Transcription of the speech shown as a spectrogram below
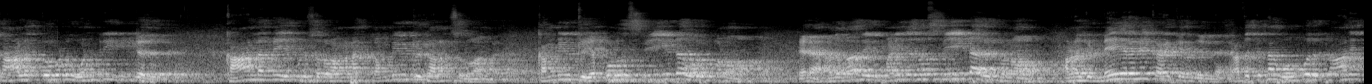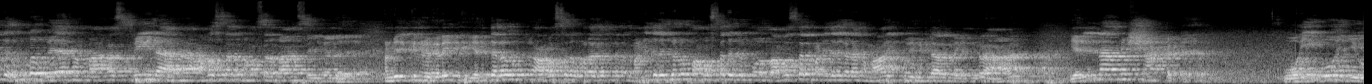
காலத்தோடு ஒன்றி விட்டது காலமே எப்படி சொல்லுவாங்கன்னா கம்ப்யூட்டர் காலம்னு சொல்லுவாங்க. கம்ப்யூட்டர் எப்பொழுதும் ஸ்பீடாக ஒர்க் பண்ணுவோம் ஏன்னா அது மாதிரி மனிதனும் ஸ்பீடாக இருக்கணும். அவனுக்கு நேரமே கிடைக்கிறது இல்லை. அதுக்கு தான் ஒவ்வொரு காரியத்தையும் ரொம்ப வேகமாக ஸ்பீடாக அவசரம் அவசரமாக செய்வது. அப்படி இருக்கின்றவர்களே இன்னைக்கு எந்த அளவுக்கு அவசர உலகத்தில் மனிதர்களும் அவசரங்கள் அவசர மனிதர்களாக மாறி போய்விட்டார்கள் என்றால் எல்லாமே ஷார்ட்கட்டு ஒய்ஓ யூ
